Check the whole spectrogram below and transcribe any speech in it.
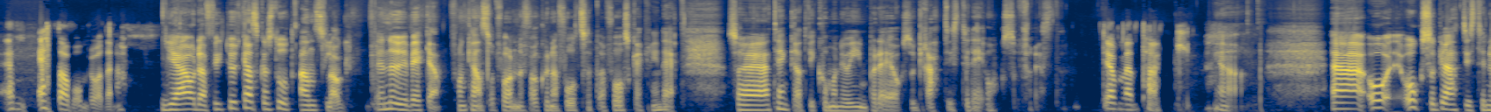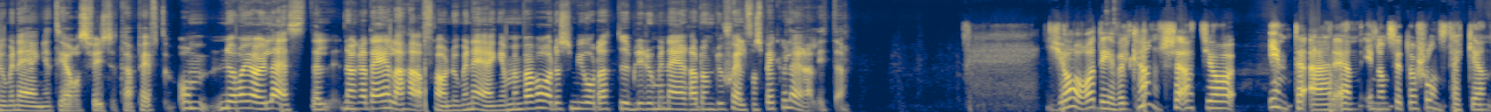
en, ett av områdena. Ja, och där fick du ett ganska stort anslag nu i veckan från Cancerfonden för att kunna fortsätta forska kring det. Så jag tänker att vi kommer nog in på det också. Grattis till det också förresten. Ja, men tack. Ja. Uh, och också grattis till nomineringen till Årets fysioterapeut. Om, nu har jag ju läst några delar här från nomineringen, men vad var det som gjorde att du blev nominerad om du själv får spekulera lite? Ja, det är väl kanske att jag inte är en inom situationstecken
